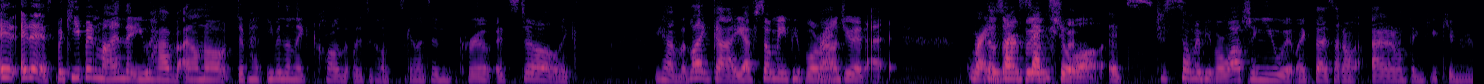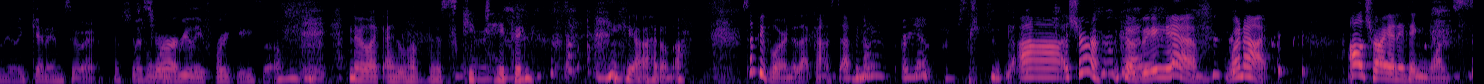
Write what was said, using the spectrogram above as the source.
It, it is, but keep in mind that you have I don't know. Depend even though they call it what is it called skeleton crew, it's still like you have a light guy. You have so many people around Right. you. And I, right. those are not boobs, sexual. It's Just so many people are watching you with like this. I don't. I don't think you can really like get into it It's just unless work. you're really freaky. So and they're like, I love this. Keep taping. yeah, I don't know. Some people are into that kind of stuff, you know. yeah, I'm just kidding. Uh, sure, it could be. Yeah, why not? I'll try anything once.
